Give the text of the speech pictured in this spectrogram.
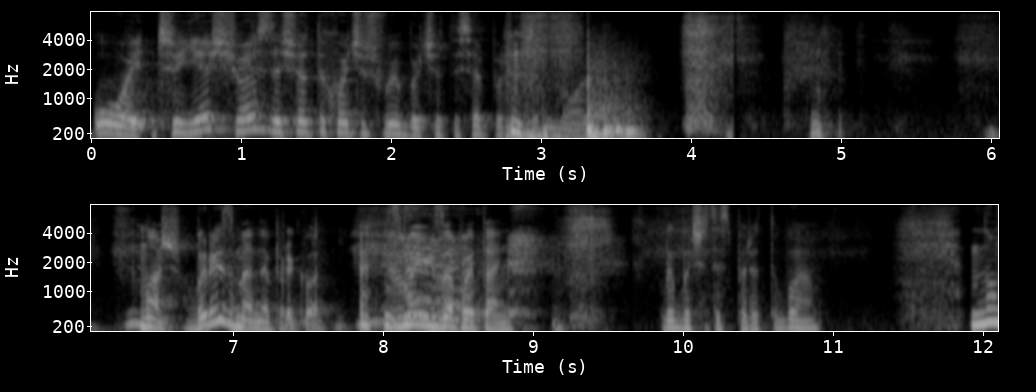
Ой, чи є щось, за що ти хочеш вибачитися перед мною? Маш, бери з мене приклад з моїх запитань. Вибачитись перед тобою. Ну,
